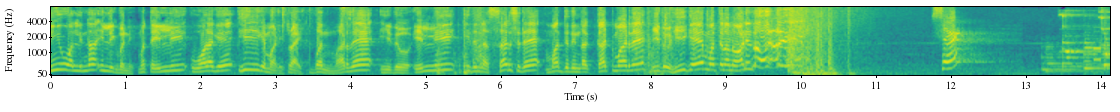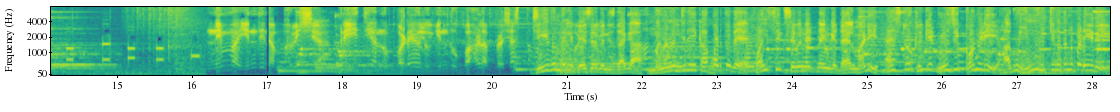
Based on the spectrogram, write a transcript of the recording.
ನೀವು ಅಲ್ಲಿಂದ ಇಲ್ಲಿಗೆ ಬನ್ನಿ. ಮತ್ತೆ ಇಲ್ಲಿ ಒಳಗೆ ಹೀಗೆ ಮಾಡಿ. ರೈಟ್ ಬಂದ್ ಮಾಡಿದೆ ಇದು ಇಲ್ಲಿ ಇದನ್ನ ಸರಿಸಿದೆ ಮಧ್ಯದಿಂದ ಕಟ್ ಮಾಡಿದೆ ಇದು ಹೀಗೆ ಮತ್ತೆ ನಾನು ಆಡಿದ ಸರ್ ನಿಮ್ಮ ಇಂದಿನ ಭವಿಷ್ಯ ಪ್ರೀತಿಯನ್ನು ಪಡೆಯಲು ಇಂದು ಬಹಳ ಪ್ರಶಸ್ತ ಜೀವನದಲ್ಲಿ ಬೇಸರವೆನಿಸಿದಾಗ ಮನರಂಜನೆ ಕಾಪಾಡ್ತದೆ. ಫೈವ್ ಸಿಕ್ಸ್ ಸೆವೆನ್ ಏಟ್ ನೈನ್ಗೆ ಡಯಲ್ ಮಾಡಿ ಆಸ್ಟ್ರೋ ಕ್ರಿಕೆಟ್ ಮ್ಯೂಸಿಕ್ ಕಾಮಿಡಿ ಹಾಗೂ ಇನ್ನೂ ಹೆಚ್ಚಿನದನ್ನು ಪಡೆಯಿರಿ.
